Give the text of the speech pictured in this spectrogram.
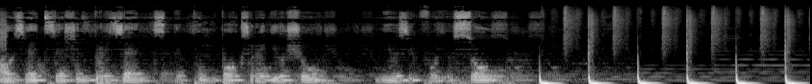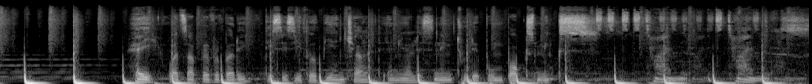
Outside Session presents the Boombox Radio Show. Music for your soul. Hey, what's up, everybody? This is Ethiopian Chyld, and you're listening to the Boombox Mix. It's timeless. It's timeless.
